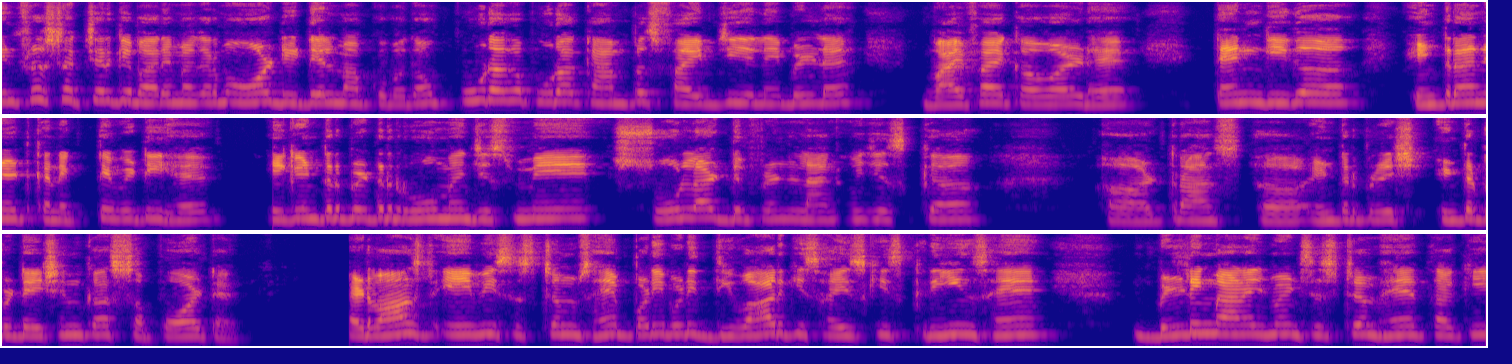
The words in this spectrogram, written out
इंफ्रास्ट्रक्चर के बारे में अगर मैं और डिटेल में आपको बताऊँ, पूरा का पूरा कैंपस फाइव जी एनेबल्ड है वाईफाई कवर्ड है टेन गीगा इंटरनेट कनेक्टिविटी है। एक इंटरप्रेटर रूम है जिसमें सोलह डिफरेंट लैंग्वेजेस का ट्रांस इंटरप्रिटेशन का सपोर्ट है। एडवांस्ड एवी सिस्टम्स हैं बड़ी बड़ी दीवार की साइज़ की स्क्रीन्स हैं बिल्डिंग मैनेजमेंट सिस्टम है ताकि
